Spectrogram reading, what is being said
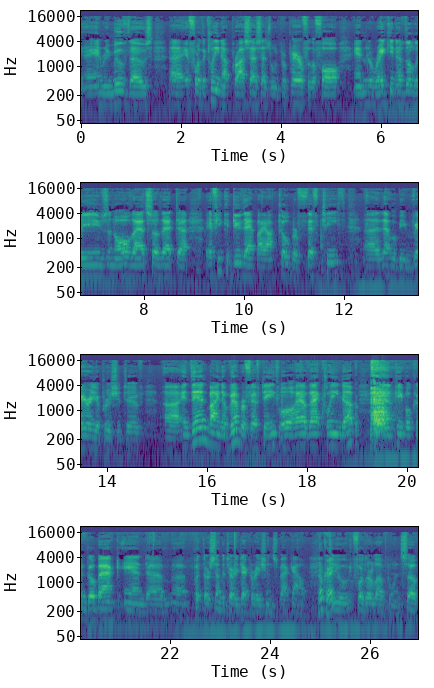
and remove those uh, for the cleanup process as we prepare for the fall and the raking of the leaves and all that so that uh, if you could do that by October 15th, uh, that would be very appreciative Uh, and then by November 15th, we'll have that cleaned up, and people can go back and um, uh, put their cemetery decorations back out Okay. to, for their loved ones. So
